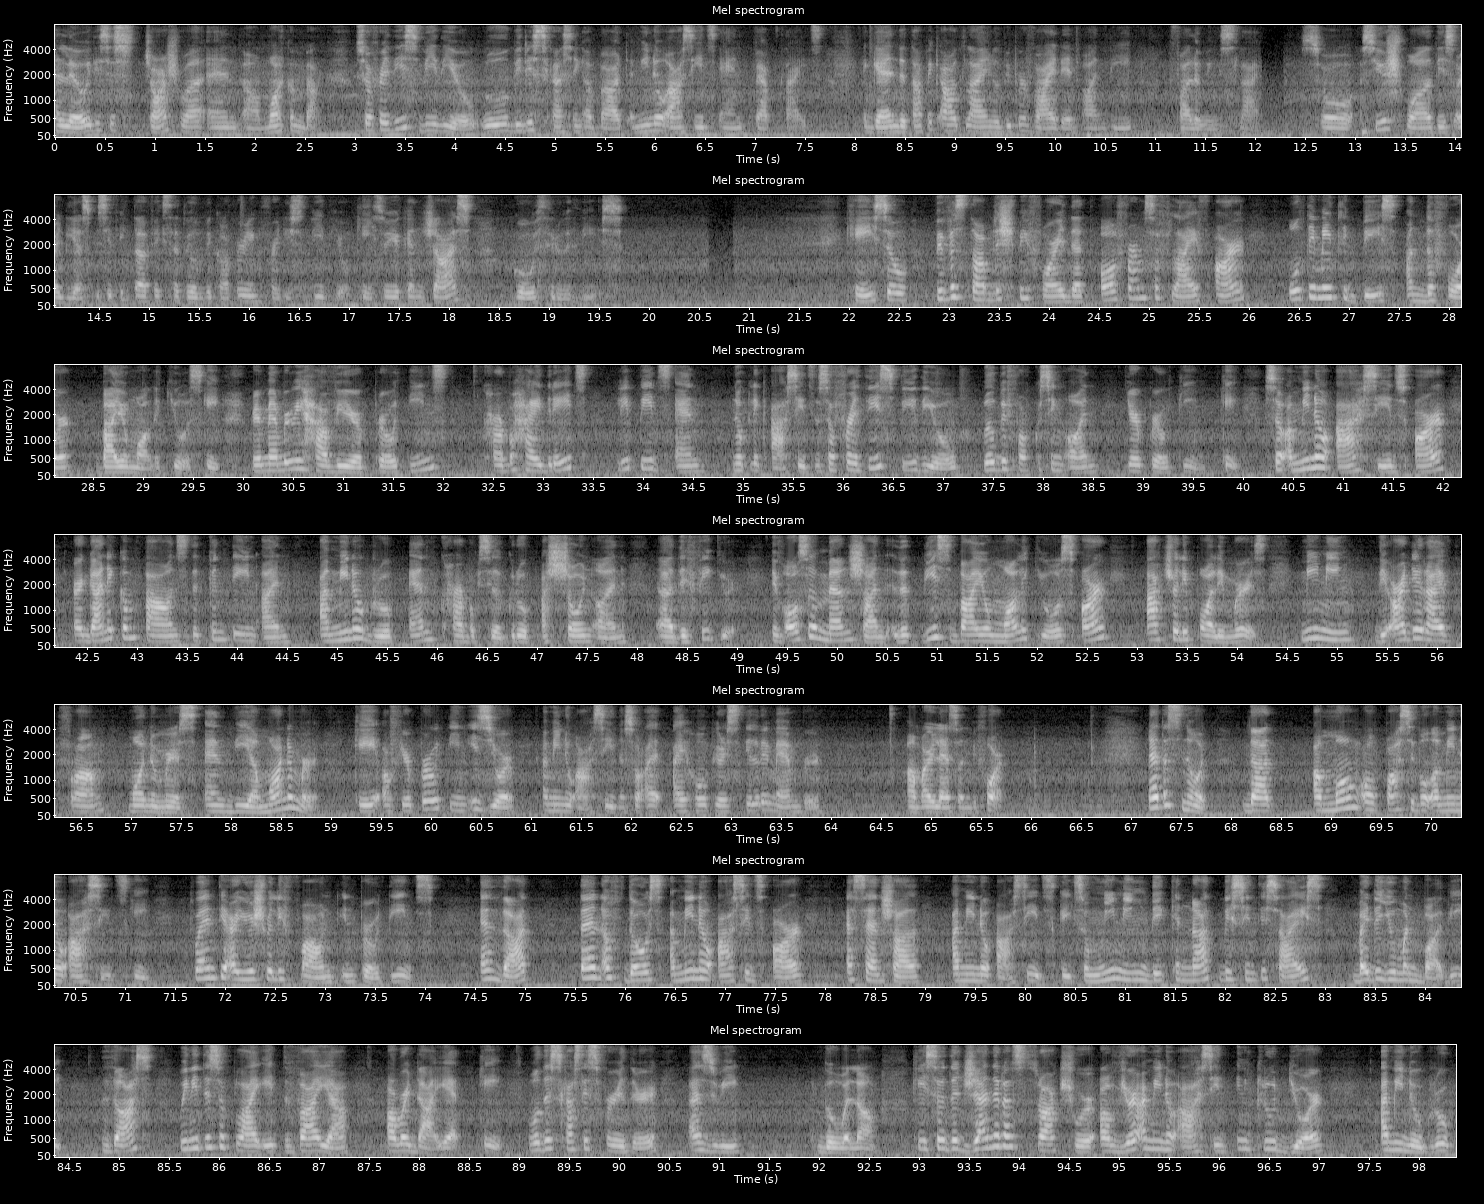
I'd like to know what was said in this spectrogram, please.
Hello, this is Joshua and um, welcome back. So for this video, we'll be discussing about amino acids and peptides. Again, the topic outline will be provided on the following slide. So as usual, these are the specific topics that we'll be covering for this video. Okay, so you can just go through these. Okay, so we've established before that all forms of life are ultimately based on the four biomolecules. Okay, remember we have your proteins, carbohydrates, lipids, and nucleic acids. So for this video, we'll be focusing on your protein. Okay, so amino acids are organic compounds that contain an amino group and carboxyl group as shown on uh, the figure. We've also mentioned that these biomolecules are actually polymers, meaning they are derived from monomers and the uh, monomer okay of your protein is your amino acid. So i, I hope you still remember um, our lesson before. Let us note that among all possible amino acids okay 20 are usually found in proteins and that 10 of those amino acids are essential amino acids okay so meaning they cannot be synthesized by the human body. Thus we need to supply it via our diet. Okay, we'll discuss this further as we go along. Okay, so the general structure of your amino acid include your amino group.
